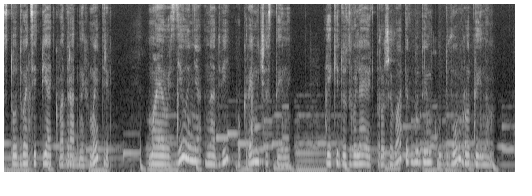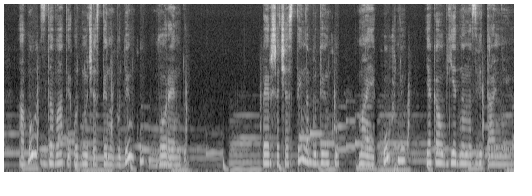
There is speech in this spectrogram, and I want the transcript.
125 квадратних метрів має розділення на дві окремі частини, які дозволяють проживати в будинку двом родинам або здавати одну частину будинку в оренду. Перша частина будинку має кухню, яка об'єднана з вітальнею,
